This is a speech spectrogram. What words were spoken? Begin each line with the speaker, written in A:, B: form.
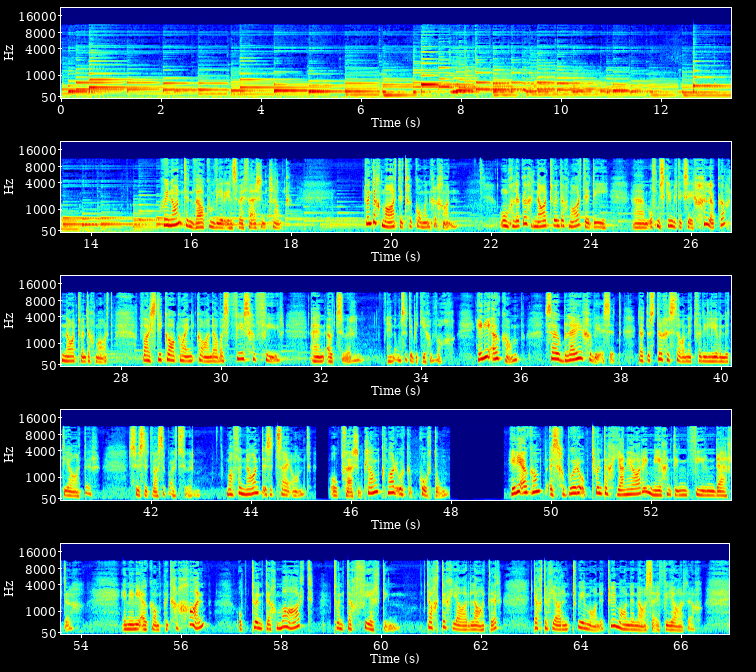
A: Goeienaand en welkom weer eens by Vers en Klank. 20 Maart het gekom en gegaan. Ongelukkig na 20 Maart het die ehm um, of miskien moet ek sê gelukkig na 20 Maart was die KAKNK en daar was fees gevier in Oudtshoorn en ons het 'n bietjie gewag. Henny Oukamp sou bly gewees het dat ons teruggestaan het vir die lewende teater soos dit was op Oudtshoorn. Maar vanaand is dit sy aand op vers en klank, maar ook kortom. Henny Oukamp is gebore op 20 Januarie 1934. En Henny Oukamp het gegaan op 20 Maart 2014. 80 jaar later, 80 jaar en 2 maande, 2 maande na sy verjaardag.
